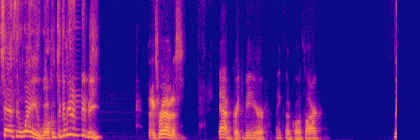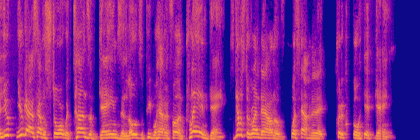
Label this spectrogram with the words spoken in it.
Chance and Wayne, welcome to Community Beat. Thanks for having us. Yeah, great to be here. Thanks, Uncle Asar. Now you you guys have a store with tons of games and loads of people having fun playing games. Give us the rundown of what's happening at Critical Hit Games.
